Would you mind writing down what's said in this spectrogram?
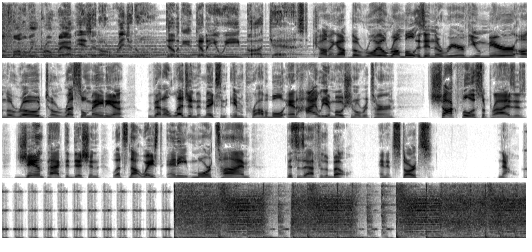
The following program is an original WWE podcast. Coming up, the Royal Rumble is in the rearview mirror on the road to WrestleMania. We've got a legend that makes an improbable and highly emotional return. Chock full of surprises, jam packed edition. Let's not waste any more time. This is After the Bell, and it starts now.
